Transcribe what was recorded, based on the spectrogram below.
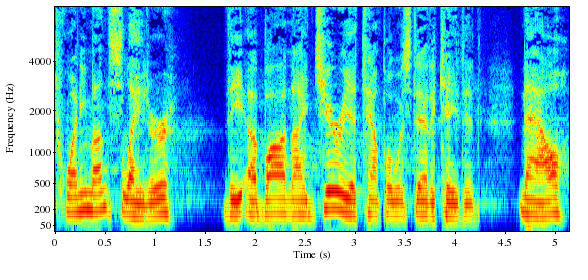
20 months later, the Aba Nigeria temple was dedicated. Now,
